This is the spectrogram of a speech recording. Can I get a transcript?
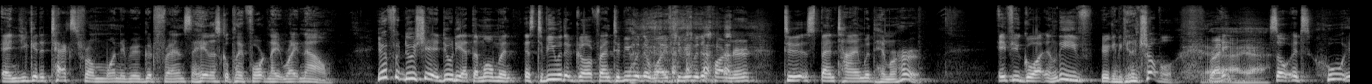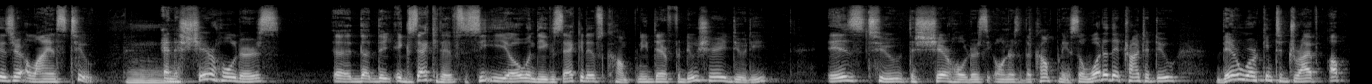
and you get a text from one of your good friends, say, hey, let's go play Fortnite right now. Your fiduciary duty at the moment is to be with your girlfriend, to be with your wife, to be with your partner, to spend time with him or her. If you go out and leave, you're going to get in trouble, right? yeah. So it's who is your alliance to? And the shareholders, uh, the, the executives, the CEO and the executives company, their fiduciary duty is to the shareholders, the owners of the company. So what are they trying to do? They're working to drive up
